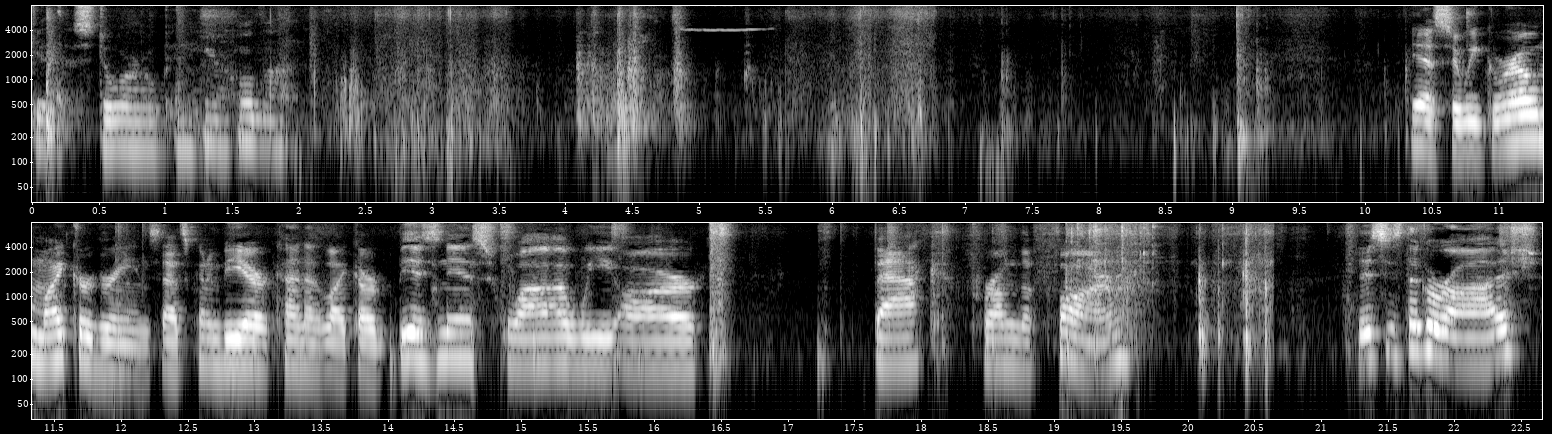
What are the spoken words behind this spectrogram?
Get this door open here. Hold on. Yeah, so we grow microgreens. That's going to be our kind of like our business while we are back from the farm. This is the garage.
